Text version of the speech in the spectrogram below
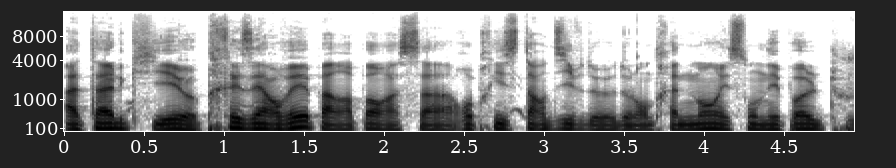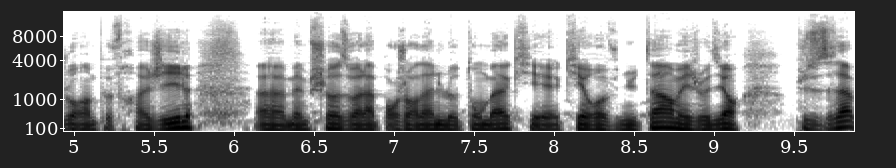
Atal qui est euh, préservé par rapport à sa reprise tardive de, l'entraînement et son épaule toujours un peu fragile. Euh, même chose voilà pour Jordan Lotomba qui est, qui est revenu tard, mais je veux dire, plus de ça,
